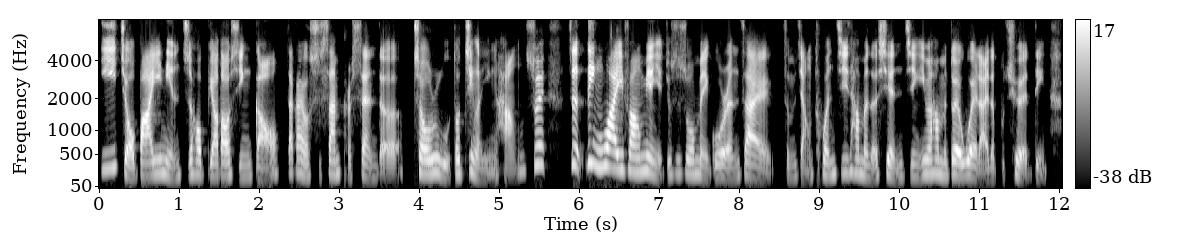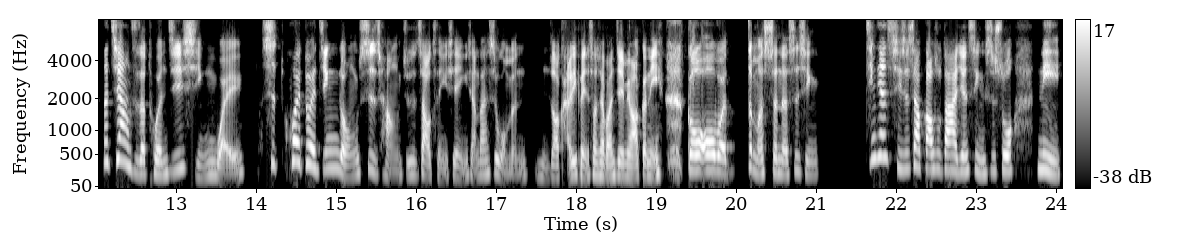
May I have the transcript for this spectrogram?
一九八一年之后飙到新高，大概有十三 percent 的收入都进了银行，所以这另外一方面，也就是说，美国人在怎么讲囤积他们的现金，因为他们对未来的不确定。那这样子的囤积行为是会对金融市场就是造成一些影响。但是我们你知道，凯丽陪你上下班见面要跟你 go over 这么深的事情，今天其实是要告诉大家一件事情，是说你。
